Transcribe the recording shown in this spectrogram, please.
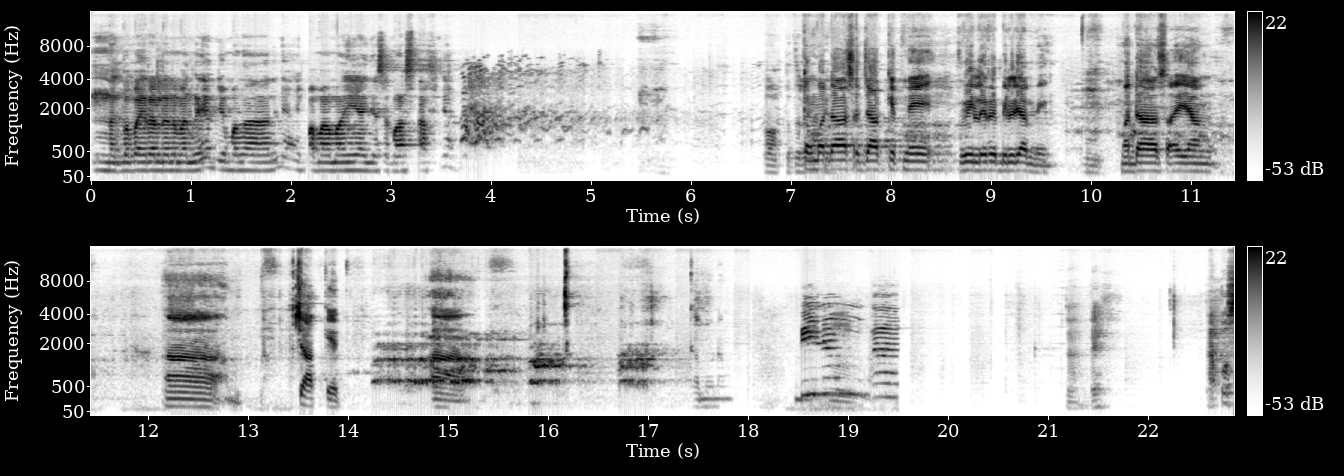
Nagbabiral na naman ngayon yung mga ano niya, yung pamamahiya niya sa mga staff niya. Oh, itong mada sa jacket ni Willie Rebillame, Hmm. mada sa iyang ah, jacket. Ah, kamo nang bilang Grabe. Tapos,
